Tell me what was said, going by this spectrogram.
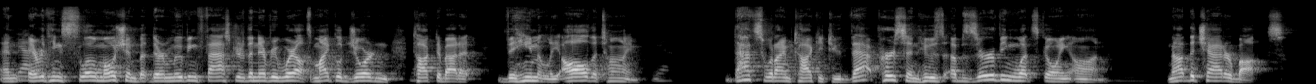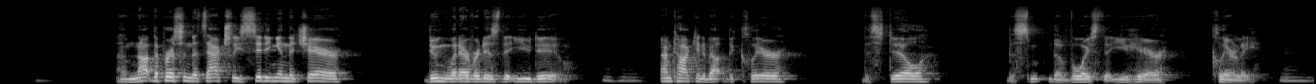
and Yeah. everything's slow motion, but they're moving faster than everywhere else. Michael Jordan talked about it vehemently all the time. Yeah. That's what I'm talking to. That person who's observing what's going on, not the chatterbox. I'm um, not the person that's actually sitting in the chair doing whatever it is that you do. Mhm. I'm talking about the clear, the still, the, the voice that you hear clearly. Mm.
